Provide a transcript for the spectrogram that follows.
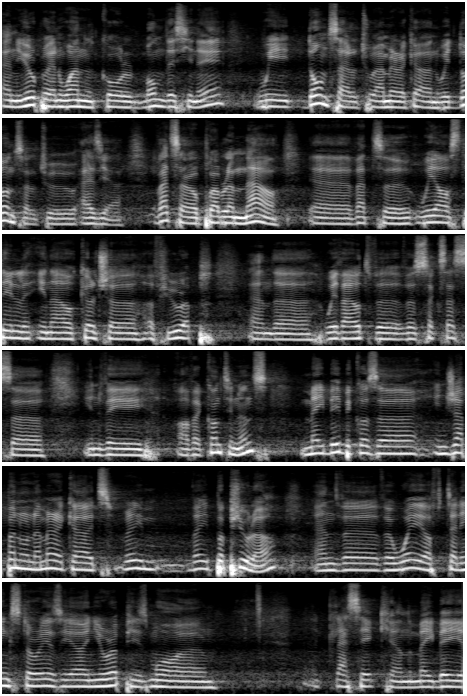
and European one called bande dessinée, we don't sell to America and we don't sell to Asia. That's our problem now, uh, that uh, we are still in our culture of Europe and uh, without the, the success uh, in the other continents. Maybe because uh, in Japan and America it's very, very popular and the, the way of telling stories here in Europe is more uh, classic and maybe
